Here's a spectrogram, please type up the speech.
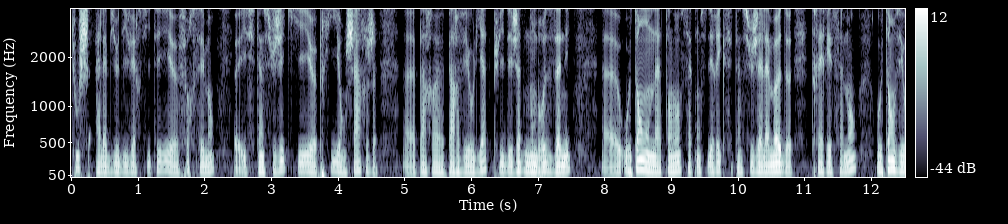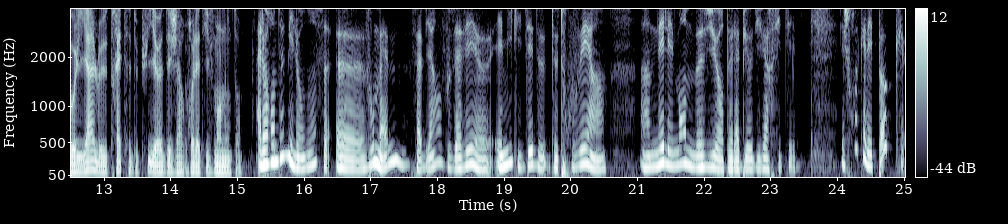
touche à la biodiversité forcément. Et c'est un sujet qui est pris en charge par, par Veolia depuis déjà de nombreuses années. Euh, autant on a tendance à considérer que c'est un sujet à la mode très récemment, autant Veolia le traite depuis euh, déjà relativement longtemps. Alors en 2011, euh, vous-même, Fabien, vous avez émis l'idée de, trouver un, élément de mesure de la biodiversité. Et je crois qu'à l'époque,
